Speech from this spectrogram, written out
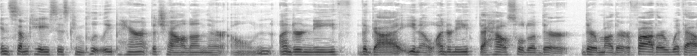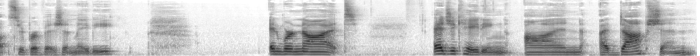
in some cases completely parent the child on their own underneath the guy you know underneath the household of their their mother or father without supervision maybe. And we're not educating on adoption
